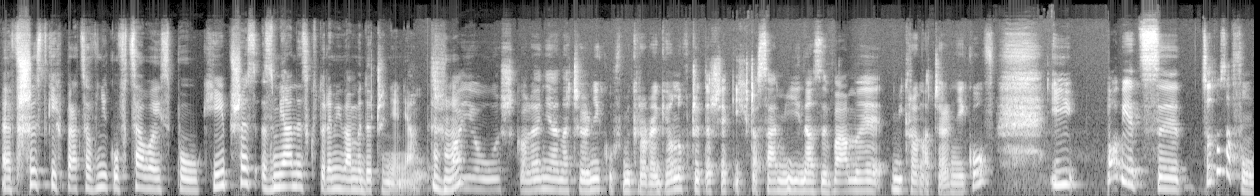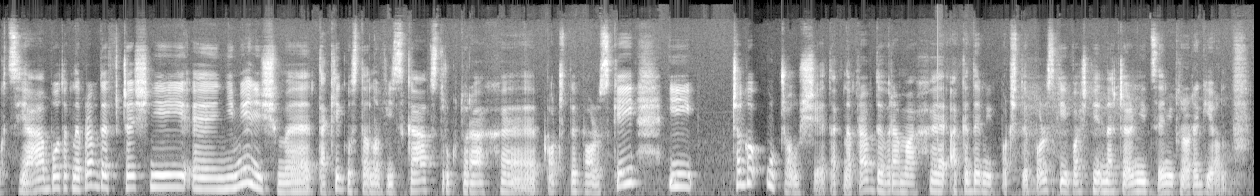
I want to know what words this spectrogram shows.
e, wszystkich pracowników całej spółki przez zmiany, z którymi mamy do czynienia. Trwają szkolenia naczelników mikroregionów, czy też jak ich czasami nazywamy mikronaczelników. I powiedz, y, co to za funkcja, bo tak naprawdę wcześniej y, nie mieliśmy takiego stanowiska w strukturach e, Poczty Polskiej i czego uczą się tak naprawdę w ramach e, Akademii Poczty Polskiej właśnie naczelnicy mikroregionów?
